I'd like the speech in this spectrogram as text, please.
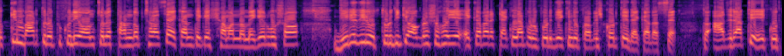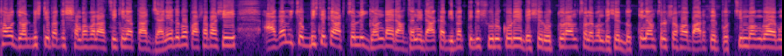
দক্ষিণ ভারতের উপকূলীয় অঞ্চলে তাণ্ডব ছড়াচ্ছে, এখান থেকে সামান্য মেঘের অংশ ধীরে ধীরে উত্তর দিকে অগ্রসর হয়ে একেবারে টেকনাপুর উপর দিয়ে কিন্তু প্রবেশ করতে দেখা যাচ্ছে। তো আজ রাতে কোথাও ঝড় বৃষ্টিপাতের সম্ভাবনা আছে কিনা তা জানিয়ে দেবো। পাশাপাশি আগামী চব্বিশ থেকে আটচল্লিশ ঘন্টায় রাজধানী ঢাকা বিভাগ থেকে শুরু করে দেশের উত্তরাঞ্চল এবং দেশের দক্ষিণাঞ্চল সহ ভারতের পশ্চিমবঙ্গ এবং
